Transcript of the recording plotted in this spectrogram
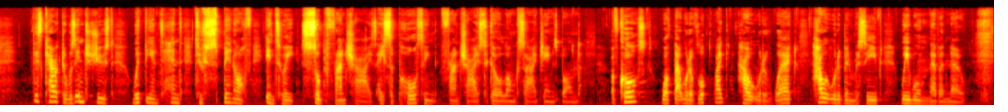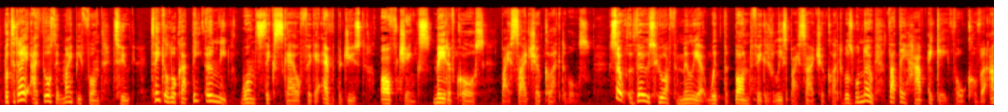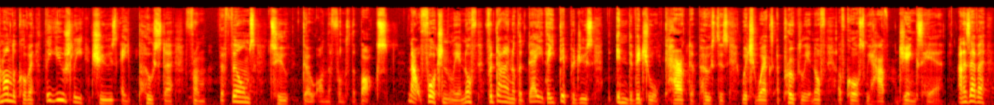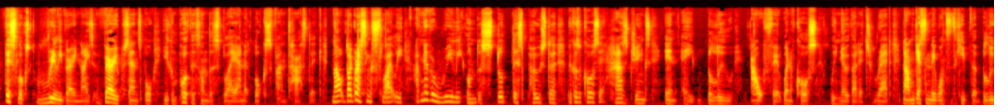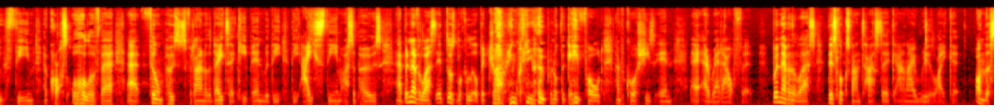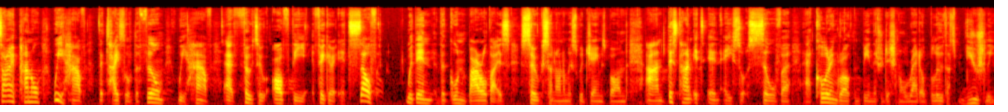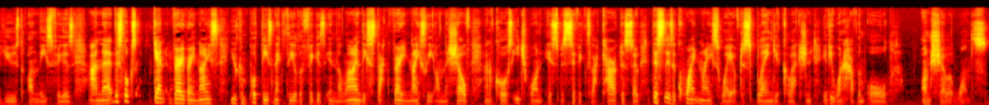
this character was introduced with the intent to spin off into a sub franchise, a supporting franchise to go alongside James Bond. Of course, what that would have looked like, how it would have worked, how it would have been received, we will never know. But today I thought it might be fun to take a look at the only 1 6 scale figure ever produced of Jinx, made of course by Sideshow Collectibles. So, those who are familiar with the Bond figures released by Sideshow Collectibles will know that they have a gatefold cover, and on the cover they usually choose a poster from the films to go on the front of the box. Now, fortunately enough, for Die Another Day, they did produce individual character posters, which works appropriately enough. Of course, we have Jinx here. And as ever, this looks really very nice, very presentable. You can put this on display and it looks fantastic. Now, digressing slightly, I've never really understood this poster because of course it has Jinx in a blue outfit when of course we know that it's red. Now I'm guessing they wanted to keep the blue theme across all of their uh, film posters for Die Another Day to keep in with the, the ice theme I suppose, uh, but nevertheless it does look a little bit jarring when you open up the gatefold and of course she's in a, a red outfit. But nevertheless, this looks fantastic and I really like it. On the side panel, we have the title of the film, we have a photo of the figure itself, within the gun barrel that is so synonymous with James Bond. And this time it's in a sort of silver uh, colouring rather than being the traditional red or blue that's usually used on these figures. And uh, this looks, again, very, very nice. You can put these next to the other figures in the line. They stack very nicely on the shelf. And of course, each one is specific to that character. So this is a quite nice way of displaying your collection if you want to have them all on show at once.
